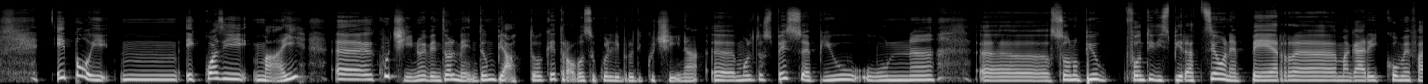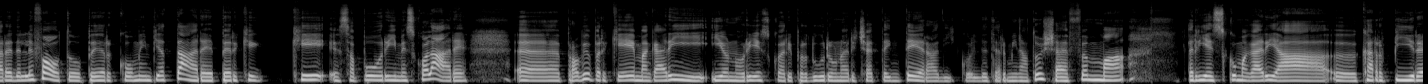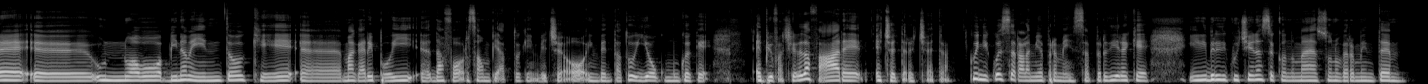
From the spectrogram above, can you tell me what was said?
e poi mh, mm, e quasi mai eh, cucino eventualmente un piatto che trovo su quel libro di cucina. Eh, molto spesso è più un eh, sono più fonti di ispirazione per eh, magari come fare delle foto, per come impiattare, perché che sapori mescolare, eh, proprio perché magari io non riesco a riprodurre una ricetta intera di quel determinato chef, ma riesco magari a uh, carpire uh, un nuovo abbinamento che uh, magari poi dà forza a un piatto che invece ho inventato io o comunque che è più facile da fare, eccetera, eccetera. Quindi questa era la mia premessa per dire che i libri di cucina secondo me sono veramente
